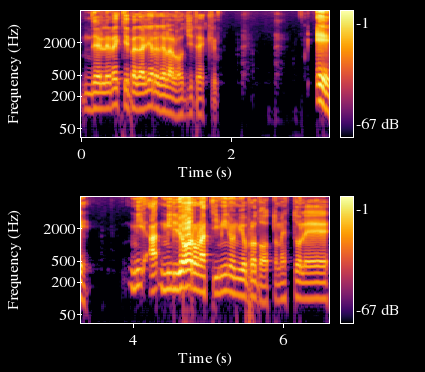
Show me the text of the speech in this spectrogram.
delle vecchie pedaliere della Logitech. E mi, a, miglioro un attimino il mio prodotto, metto le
